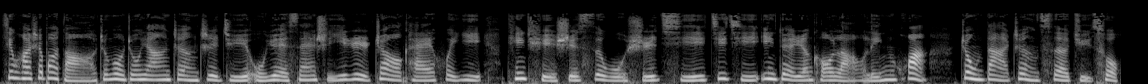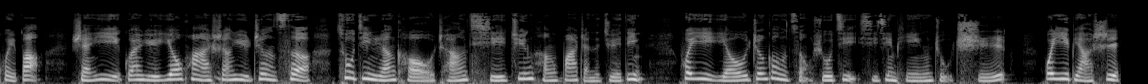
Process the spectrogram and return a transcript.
新华社报道，中共中央政治局五月三十一日召开会议，听取“十四五”时期积极应对人口老龄化重大政策举措汇报，审议关于优化生育政策、促进人口长期均衡发展的决定。会议由中共总书记习近平主持。会议表示，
